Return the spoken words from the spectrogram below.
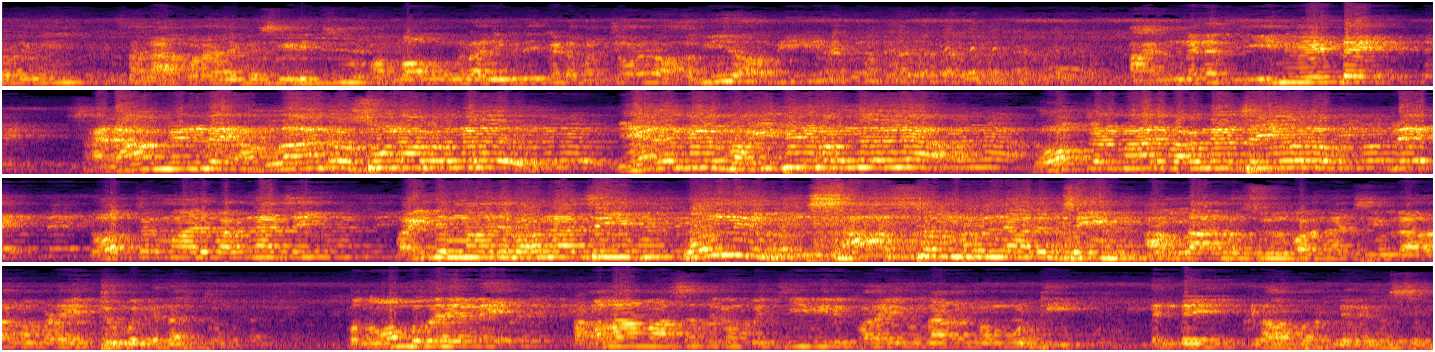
തുടങ്ങി സലാം പറയാനൊക്കെ ശീലിച്ചു. അമ്മാവ് നിങ്ങൾ അനുഗ്രഹിക്കട്ടെ മറ്റോ അമീ അമീ അങ്ങനെ ദീൻ വേണ്ടേ? സലാം വേണ്ടേ? അള്ളാന്റെ റസൂല പറഞ്ഞത്. ഏതെങ്കിലും വൈദ്യര് പറഞ്ഞതല്ല. ഡോക്ടർമാര് പറഞ്ഞാൽ ചെയ്യുമല്ലോ അല്ലേ ഡോക്ടർമാര് പറഞ്ഞാൽ ചെയ്യും വൈദ്യന്മാര് പറഞ്ഞാൽ ചെയ്യും ഒന്നിനും ശാസ്ത്രം പറഞ്ഞാലും ചെയ്യും. അള്ളാഹ് റസൂൽ പറഞ്ഞാൽ ചെയ്യില്ല അതാണ് നമ്മുടെ ഏറ്റവും വലിയ നഷ്ടം. ഇപ്പൊ നോമ്പ് വരല്ലേ റമലാ മാസത്തിന് മുമ്പ് ടി വിയിൽ പറയുന്നു നടൻ മമ്മൂട്ടി എന്റെ ഗ്ലാമറിന്റെ രഹസ്യം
